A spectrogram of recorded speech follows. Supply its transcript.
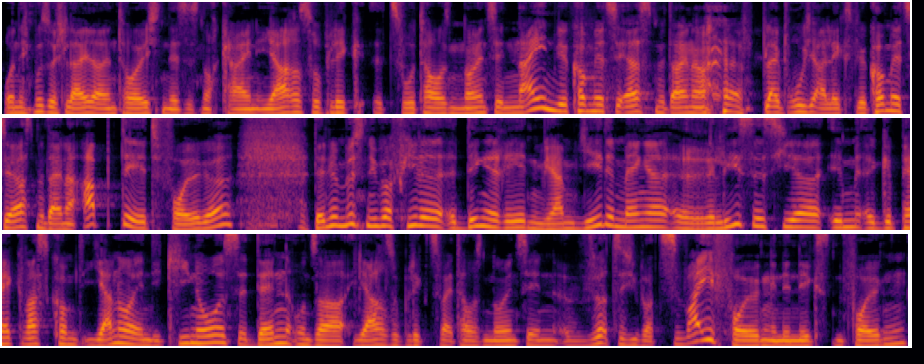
und ich muss euch leider enttäuschen, es ist noch kein Jahresreplik 2019. Nein, wir kommen jetzt zuerst mit einer, bleib ruhig Alex, wir kommen jetzt zuerst mit einer Update-Folge, denn wir müssen über viele Dinge reden. Wir haben jede Menge Releases hier im Gepäck. Was kommt Januar in die Kinos? Denn unser Jahresreplik 2019 wird sich über zwei Folgen in den nächsten Folgen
